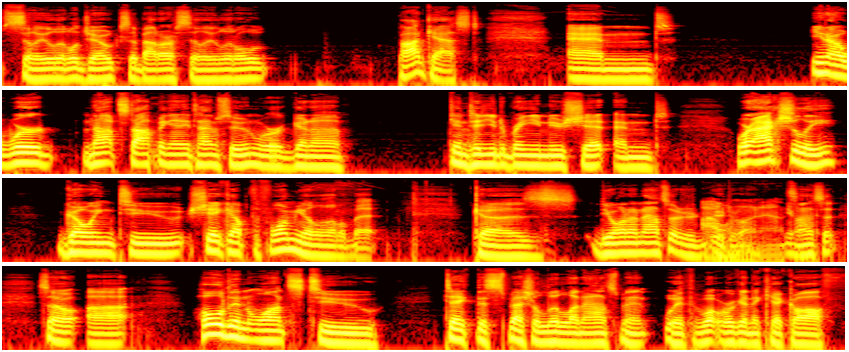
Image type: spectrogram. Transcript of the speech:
silly little jokes about our silly little podcast. And you know we're not stopping anytime soon. We're gonna continue to bring you new shit. And we're actually going to shake up the formula a little bit. Because do you want to announce it or, I or do wanna I- announce you it. so uh holden wants to take this special little announcement with what we're going to kick off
